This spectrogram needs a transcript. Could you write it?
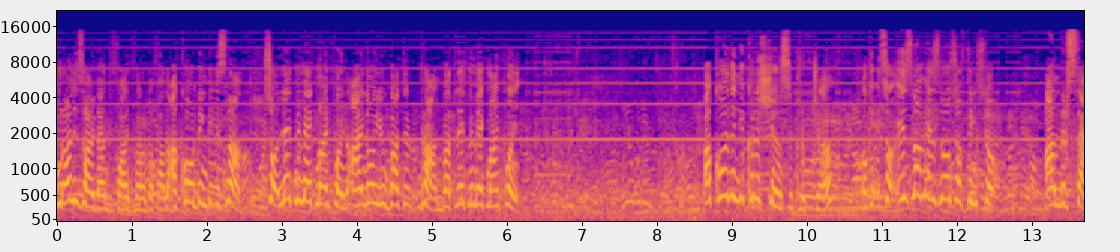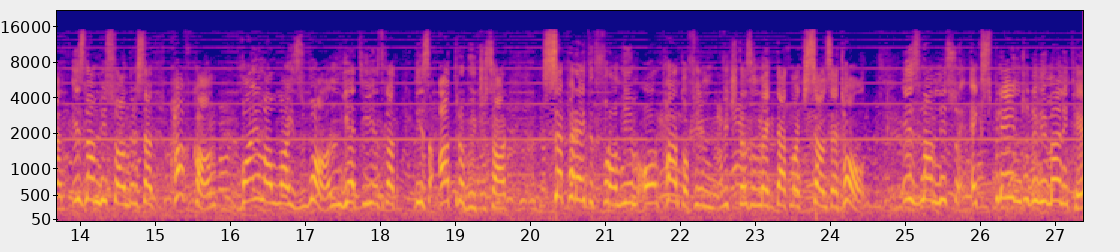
Quran is identified word of Allah according to Islam. So let me make my point. I know you got it wrong, but let me make my point. According to Christian scripture, okay, so Islam has lots of things to understand. Islam needs to understand how come while Allah is one, yet He has got these attributes which are separated from Him or part of Him, which doesn't make that much sense at all. Islam needs to explain to the humanity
